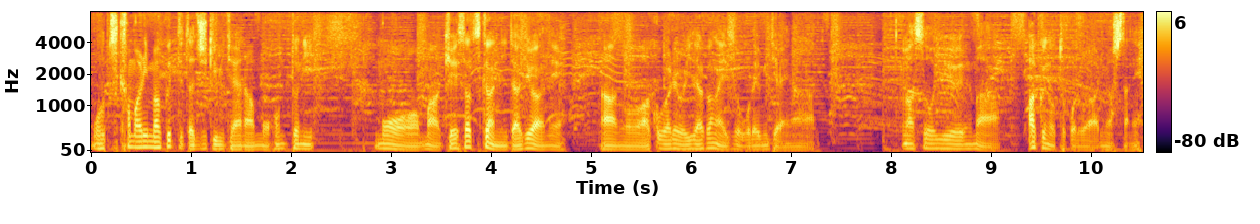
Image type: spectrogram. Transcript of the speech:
もう捕まりまくってた時期みたいな、もう本当に、もうまあ警察官にだけはね、あの、憧れを抱かないぞ、俺みたいな、まあそういう、まあ、悪のところはありましたね。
